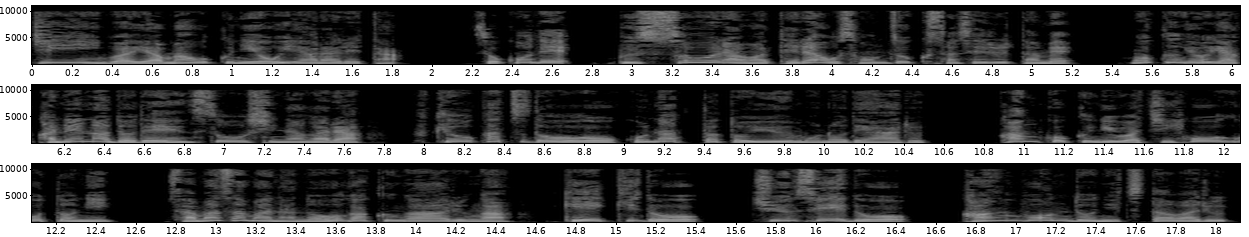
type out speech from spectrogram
寺院は山奥に追いやられた。そこで仏僧らは寺を存続させるため、木魚や鐘などで演奏しながら、布教活動を行ったというものである。韓国には地方ごとに様々な能楽があるが、京気道、中世道、関温度に伝わる、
